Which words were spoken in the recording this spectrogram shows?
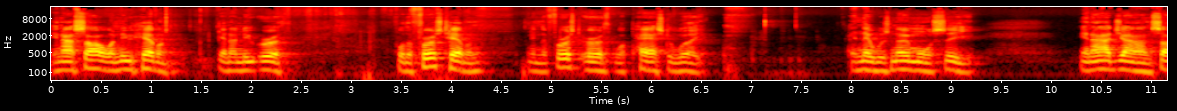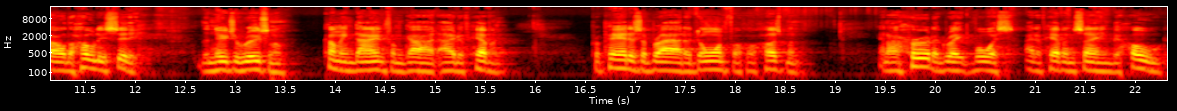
And I saw a new heaven and a new earth. For the first heaven and the first earth were passed away, and there was no more sea. And I, John, saw the holy city, the new Jerusalem, coming down from God out of heaven, prepared as a bride adorned for her husband. And I heard a great voice out of heaven saying, Behold,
